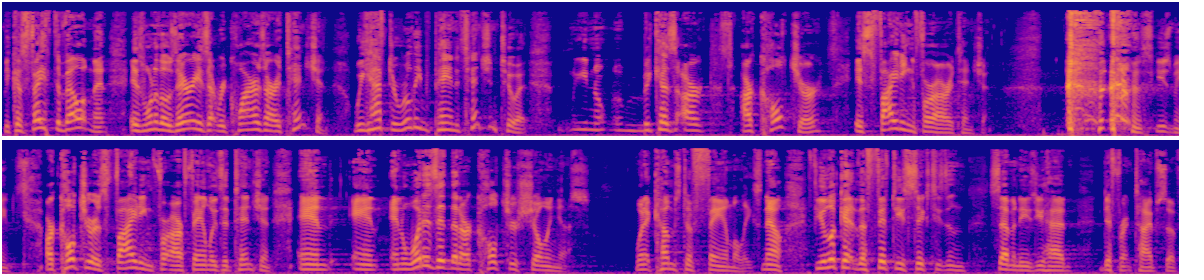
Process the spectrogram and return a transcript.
Because faith development is one of those areas that requires our attention. We have to really be paying attention to it. You know, because our our culture is fighting for our attention. Excuse me. Our culture is fighting for our family's attention. And and and what is it that our culture is showing us when it comes to families? Now, if you look at the 50s, 60s and 70s, you had different types of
